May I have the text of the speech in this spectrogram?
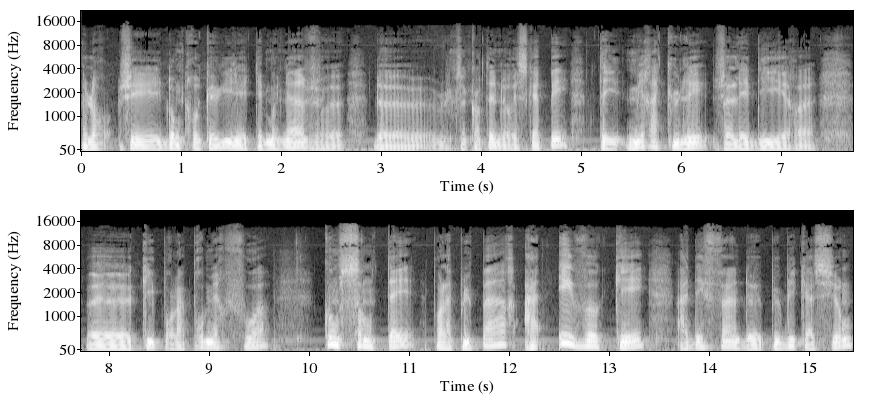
Alors, j'ai donc recueilli les témoignages euh, de cinquantaine de rescapés, des miraculés, j'allais dire, euh, qui, pour la première fois, consentaient pour la plupart, à évoquer, à des fins de publication,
